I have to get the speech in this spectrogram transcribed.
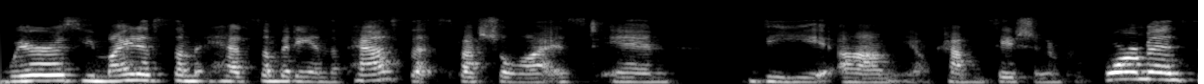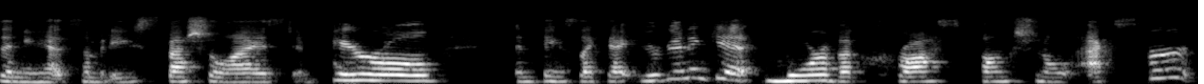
whereas you might have some, had somebody in the past that specialized in the um, you know compensation and performance, and you had somebody who specialized in payroll and things like that, you're going to get more of a cross-functional expert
